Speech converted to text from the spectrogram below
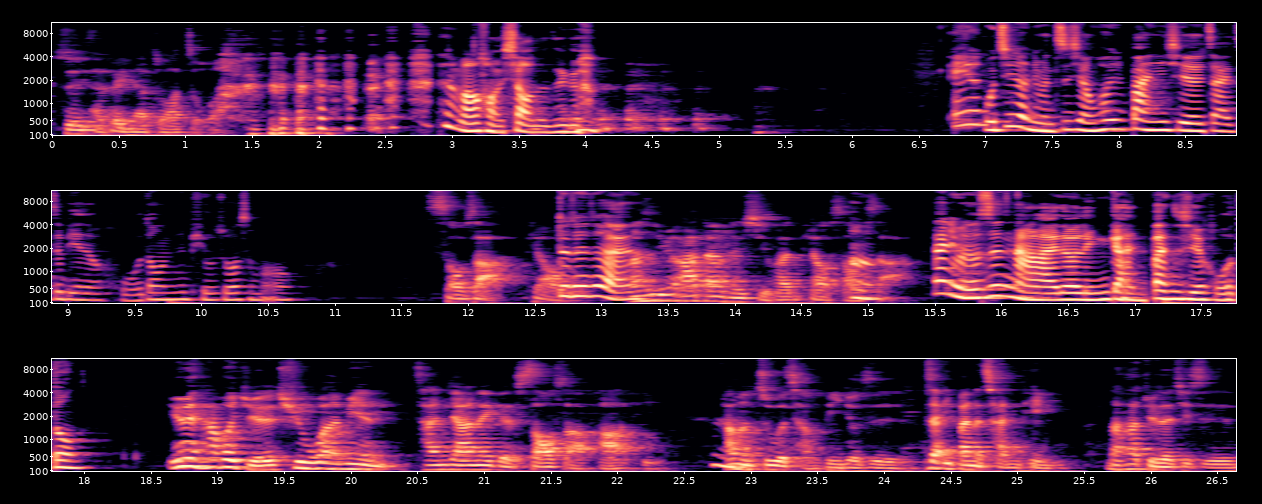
所以才被人家抓走啊。是蛮好笑的这个。哎、欸，我记得你们之前会办一些在这边的活动，就比如说什么，salsa 跳舞。对对对，那是因为阿丹很喜欢跳 salsa。那、嗯、你们都是哪来的灵感办这些活动？因为他会觉得去外面参加那个 salsa party，、嗯、他们租的场地就是在一般的餐厅，那他觉得其实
